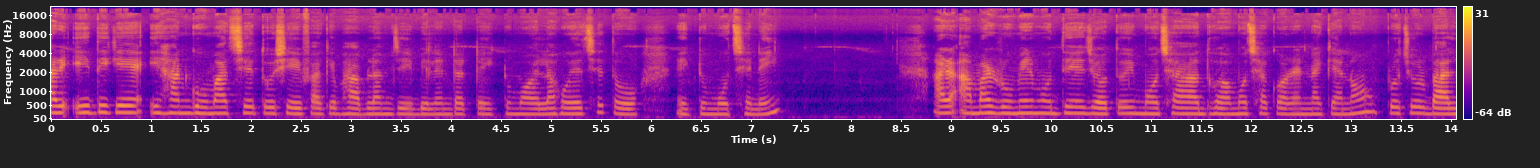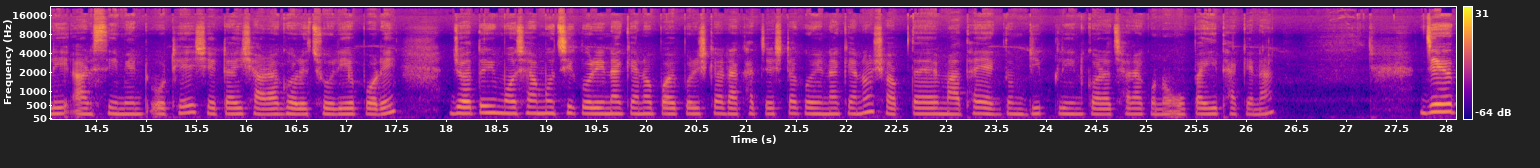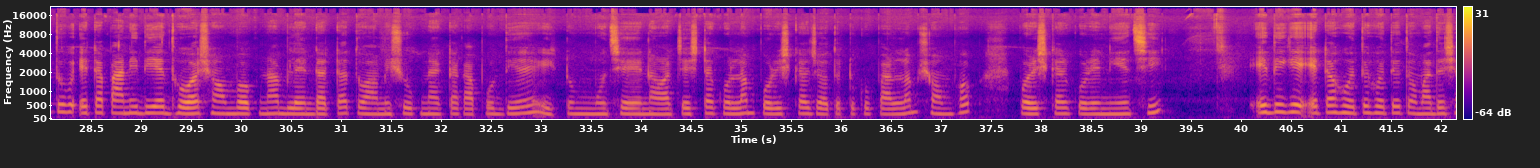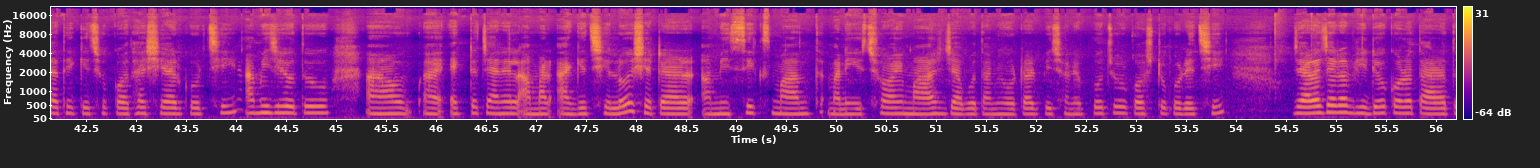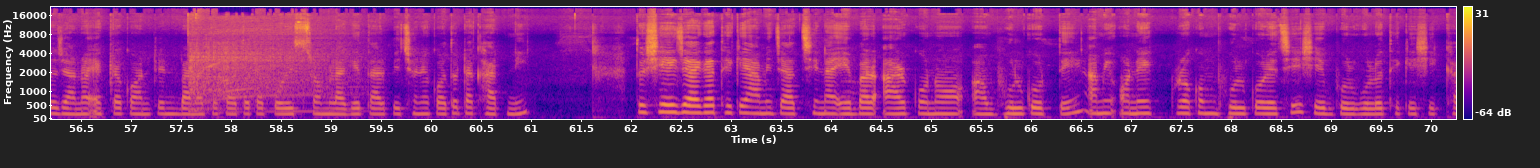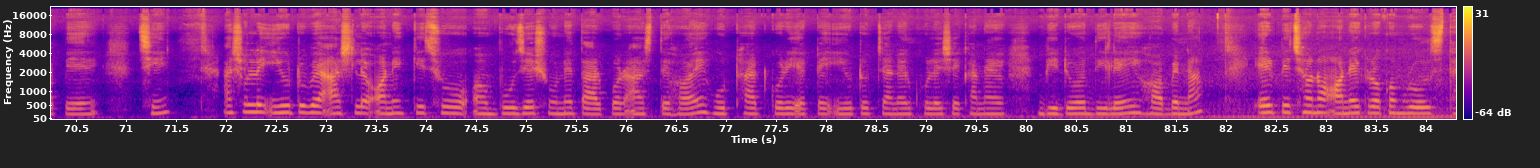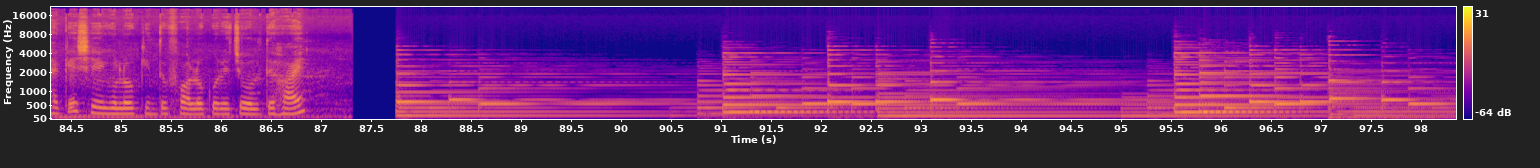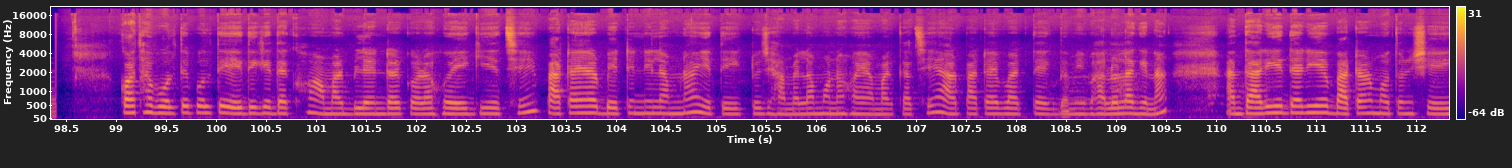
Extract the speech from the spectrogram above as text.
আর এদিকে ইহান ঘুমাচ্ছে, তো সেই ফাঁকে ভাবলাম যে ব্লেন্ডারটা একটু ময়লা হয়েছে, তো একটু মুছে নেই। আর আমার রুমের মধ্যে যতই মোছা ধোয়া মোছা করেন না কেন, প্রচুর বালি আর সিমেন্ট ওঠে, সেটাই সারা ঘরে ছড়িয়ে পড়ে। যতই মোছামুছি করি না কেন, পয় পরিষ্কার রাখার চেষ্টা করি না কেন সপ্তাহে মাথায় একদম ডিপ ক্লিন করা ছাড়া কোনো উপায়ই থাকে না। যেহেতু এটা পানি দিয়ে ধোয়া সম্ভব না ব্লেন্ডারটা, তো আমি শুকনো একটা কাপড় দিয়ে একটু মুছে নেওয়ার চেষ্টা করলাম। পরিষ্কার যতটুকু পারলাম সম্ভব পরিষ্কার করে নিয়েছি। এদিকে এটা হতে হতে তোমাদের সাথে কিছু কথা শেয়ার করছি। আমি যেহেতু একটা চ্যানেল আমার আগে ছিল, সেটার আমি সিক্স মান্থ মানে ছয় মাস যাবত আমি ওটার পিছনে প্রচুর কষ্ট করেছি। যারা যারা ভিডিও করো, তারা তো জানো একটা কন্টেন্ট বানাতে কতটা পরিশ্রম লাগে, তার পেছনে কতটা খাটনি। তো সেই জায়গা থেকে আমি চাচ্ছি না। এবার আর কোনো ভুল করতে। আমি অনেক রকম ভুল করেছি, সেই ভুলগুলো থেকে শিক্ষা পেয়েছি। আসলে ইউটিউবে আসলে অনেক কিছু বুঝে শুনে তারপর আসতে হয়। হুটহাট করে একটা ইউটিউব চ্যানেল খুলে সেখানে ভিডিও দিলেই হবে না। এর পিছনে অনেক রকম রুলস থাকে, সেগুলো কিন্তু ফলো করে চলতে হয়। কথা বলতে বলতে এদিকে দেখো আমার ব্লেন্ডার করা হয়ে গিয়েছে। পাটায় আর বেটে নিলাম না, এতে একটু ঝামেলা মনে হয় আমার কাছে, আর পাটায় বাটতে একদমই ভালো লাগে না। আর দাঁড়িয়ে দাঁড়িয়ে বাটার মতন সেই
